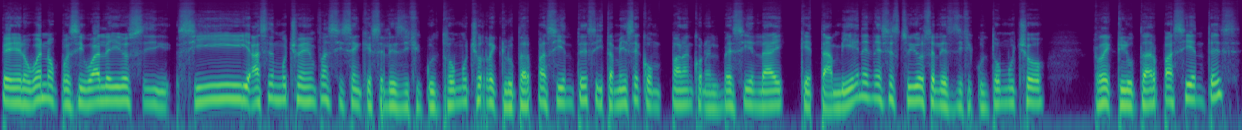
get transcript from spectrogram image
Pero bueno, pues igual ellos sí, sí hacen mucho énfasis en que se les dificultó mucho reclutar pacientes y también se comparan con el BCLI, que también en ese estudio se les dificultó mucho reclutar pacientes.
